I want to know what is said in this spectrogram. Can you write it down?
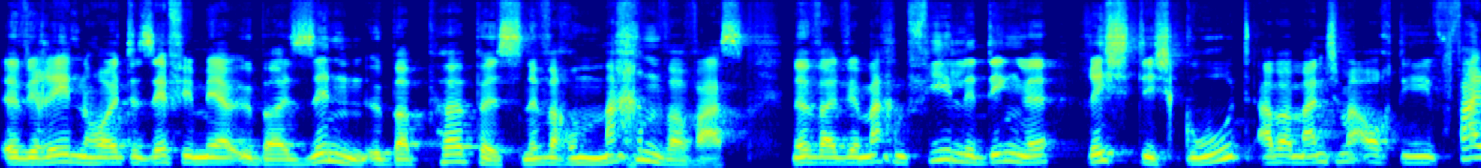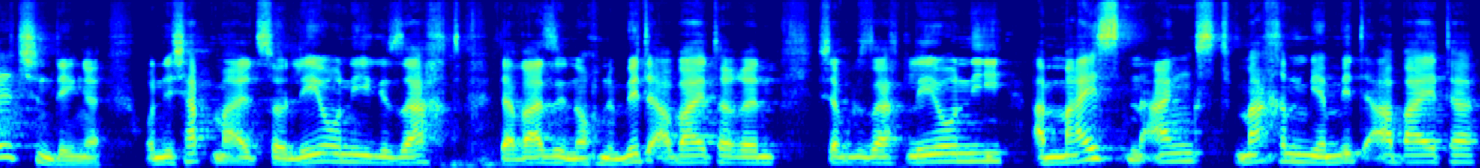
Äh, wir reden heute sehr viel mehr über Sinn, über Purpose. Ne? Warum machen wir was? Ne? Weil wir machen viele Dinge richtig gut, aber manchmal auch die falschen Dinge. Und ich habe mal zur Leonie gesagt, da war sie noch eine Mitarbeiterin, ich habe gesagt, Leonie, am meisten Angst machen mir Mitarbeiter,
